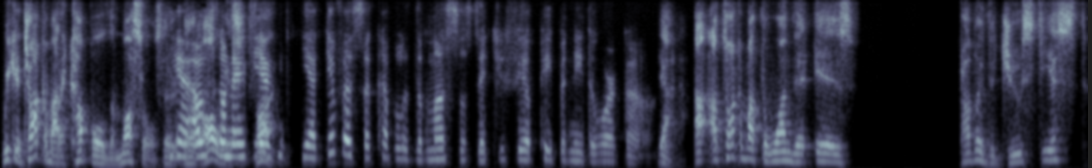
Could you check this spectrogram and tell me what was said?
we could talk about a couple of the muscles. They're, yeah, they're I was to yeah, yeah, give us a couple of the muscles that you feel people need to work on. Yeah, I'll talk about the one that is probably the juiciest.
